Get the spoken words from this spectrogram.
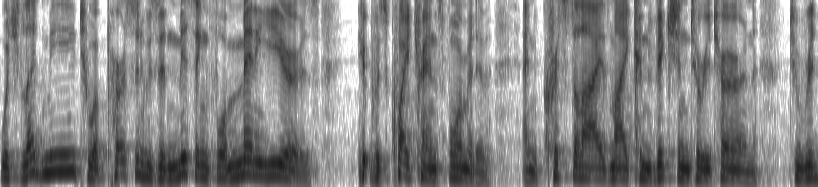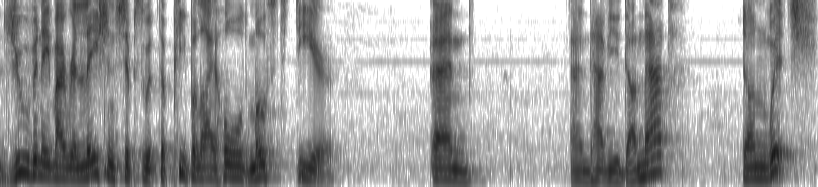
which led me to a person who's been missing for many years. It was quite transformative and crystallized my conviction to return, to rejuvenate my relationships with the people I hold most dear. And and have you done that? Done which?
